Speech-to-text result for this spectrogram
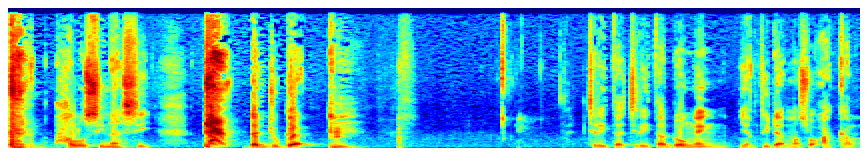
halusinasi dan juga cerita-cerita dongeng yang tidak masuk akal.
